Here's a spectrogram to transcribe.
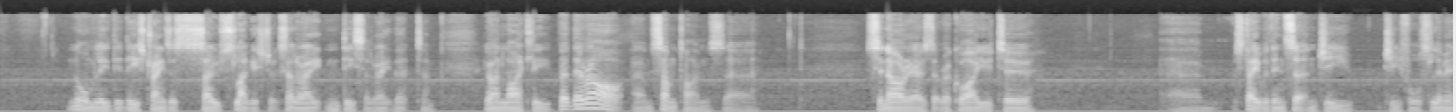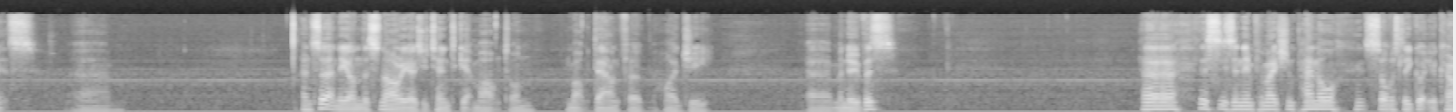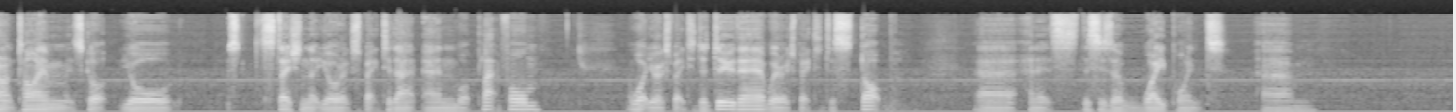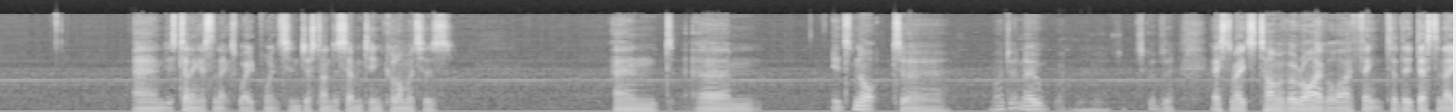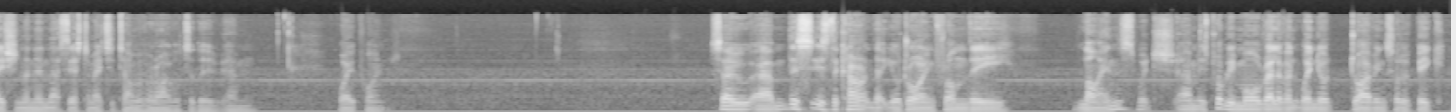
normally th these trains are so sluggish to accelerate and decelerate that um, you're unlikely but there are um, sometimes uh, scenarios that require you to um, stay within certain G G-force limits um, and certainly on the scenarios you tend to get marked on marked down for high G uh, maneuvers. Uh, this is an information panel. It's obviously got your current time. It's got your station that you're expected at and what platform. What you're expected to do there. We're expected to stop. Uh, and it's this is a waypoint um, and it's telling us the next waypoint's in just under 17 kilometers. And um, it's not uh, I don't know it's got the estimated time of arrival I think to the destination and then that's the estimated time of arrival to the um, waypoint so um, this is the current that you're drawing from the lines, which um, is probably more relevant when you're driving sort of big,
